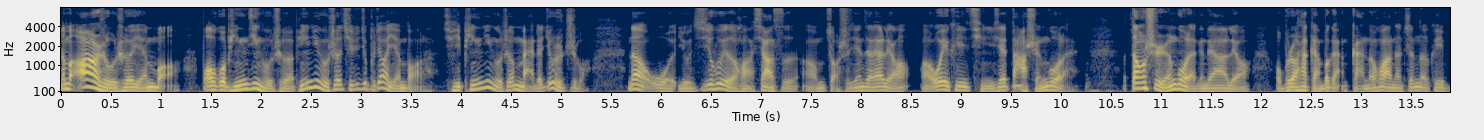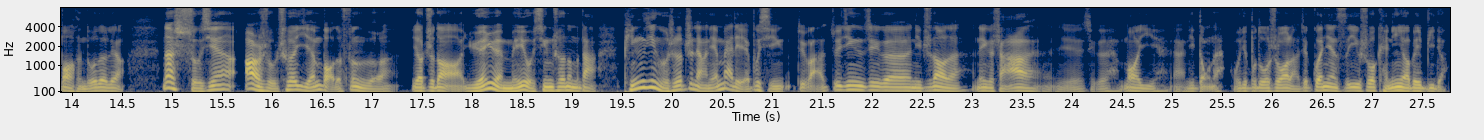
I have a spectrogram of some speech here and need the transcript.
那么二手车延保，包括平行进口车，平行进口车其实就不叫延保了，其实平行进口车买的就是质保。那我有机会的话，下次啊，我们找时间再来聊啊，我也可以请一些大神过来，当事人过来跟大家聊。我不知道他敢不敢，敢的话呢，真的可以爆很多的料。那首先，二手车延保的份额要知道啊，远远没有新车那么大。平行进口车这两年卖的也不行，对吧？最近这个你知道的那个啥，这个贸易啊，你懂的，我就不多说了。这关键词一。说肯定要被毙掉，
